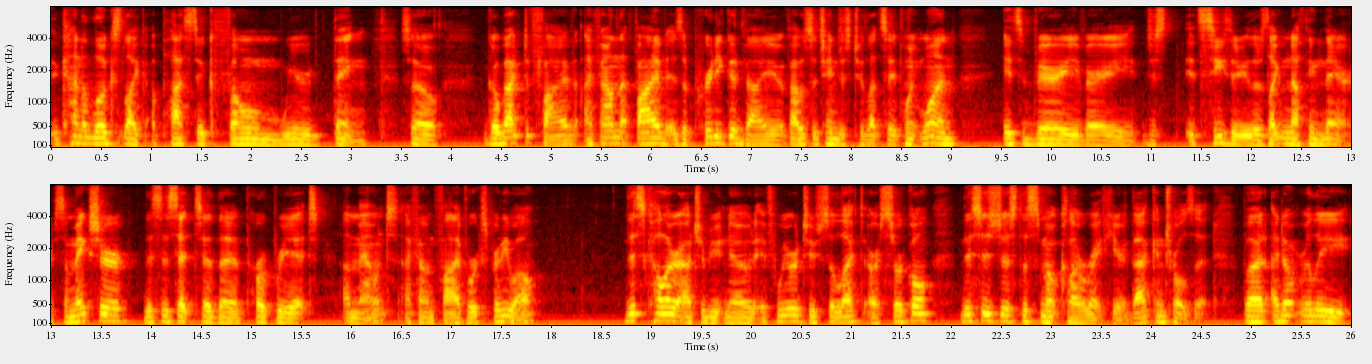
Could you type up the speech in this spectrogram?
it kind of looks like a plastic foam weird thing. So go back to 5. I found that 5 is a pretty good value. If I was to change this to let's say 0.1, it's very very just it's see-through. There's like nothing there. So make sure this is set to the appropriate amount. I found 5 works pretty well. This color attribute node if we were to select our circle this is just the smoke color right here. That controls it. But I don't really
